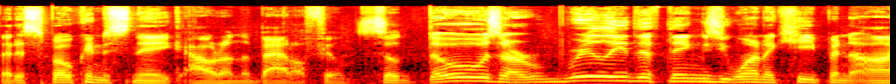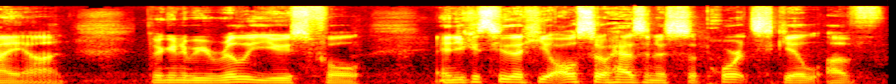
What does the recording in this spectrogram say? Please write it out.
that is spoken to Snake out on the battlefield. So those are really the things you want to keep an eye on. They're going to be really useful. And you can see that he also has a support skill of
